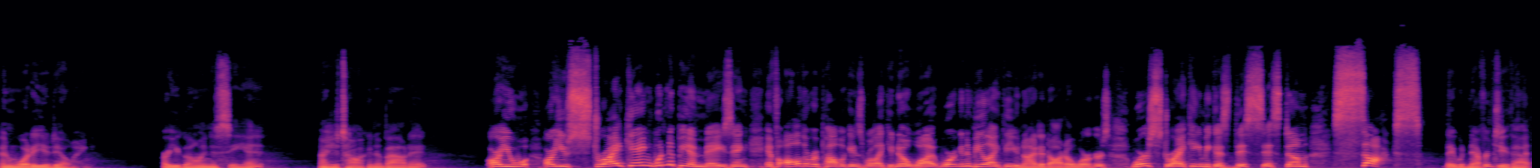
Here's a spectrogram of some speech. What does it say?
And what are you doing? Are you going to see it? Are you talking about it? Are you are you striking? Wouldn't it be amazing if all the Republicans were like, you know what? We're going to be like the United Auto Workers. We're striking because this system sucks. They would never do that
